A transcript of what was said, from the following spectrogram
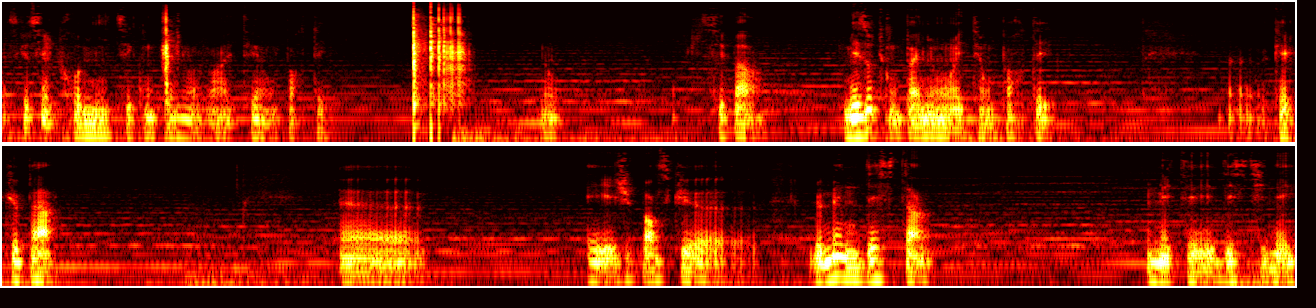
Est-ce que c'est le premier de ses compagnons à avoir été emporté? Non. Je ne sais pas. Mes autres compagnons ont été emportés. Euh, quelque part. Euh, et je pense que le même destin m'était destiné.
